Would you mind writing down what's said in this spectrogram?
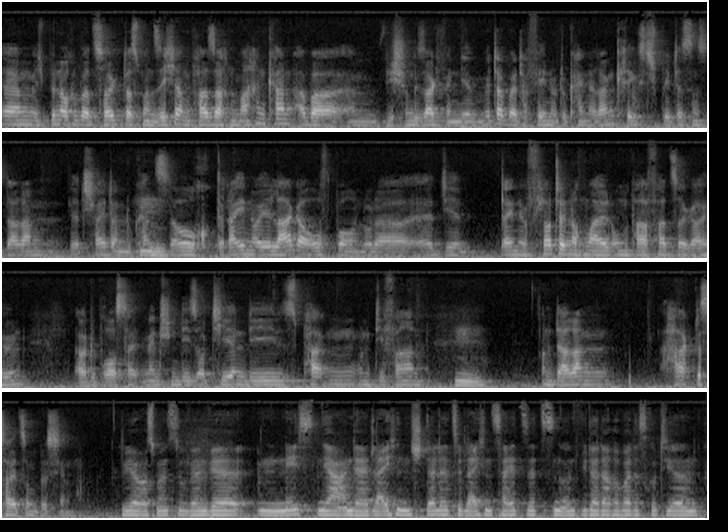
Ähm, ich bin auch überzeugt, dass man sicher ein paar Sachen machen kann, aber ähm, wie schon gesagt, wenn dir Mitarbeiter fehlen und du keine rankriegst, spätestens daran wird es scheitern. Du kannst mhm. auch drei neue Lager aufbauen oder äh, dir deine Flotte nochmal um ein paar Fahrzeuge erhöhen. Aber du brauchst halt Menschen, die sortieren, die es packen und die fahren. Mhm. Und daran hakt es halt so ein bisschen. Ja, was meinst du, wenn wir im nächsten Jahr an der gleichen Stelle zur gleichen Zeit sitzen und wieder darüber diskutieren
